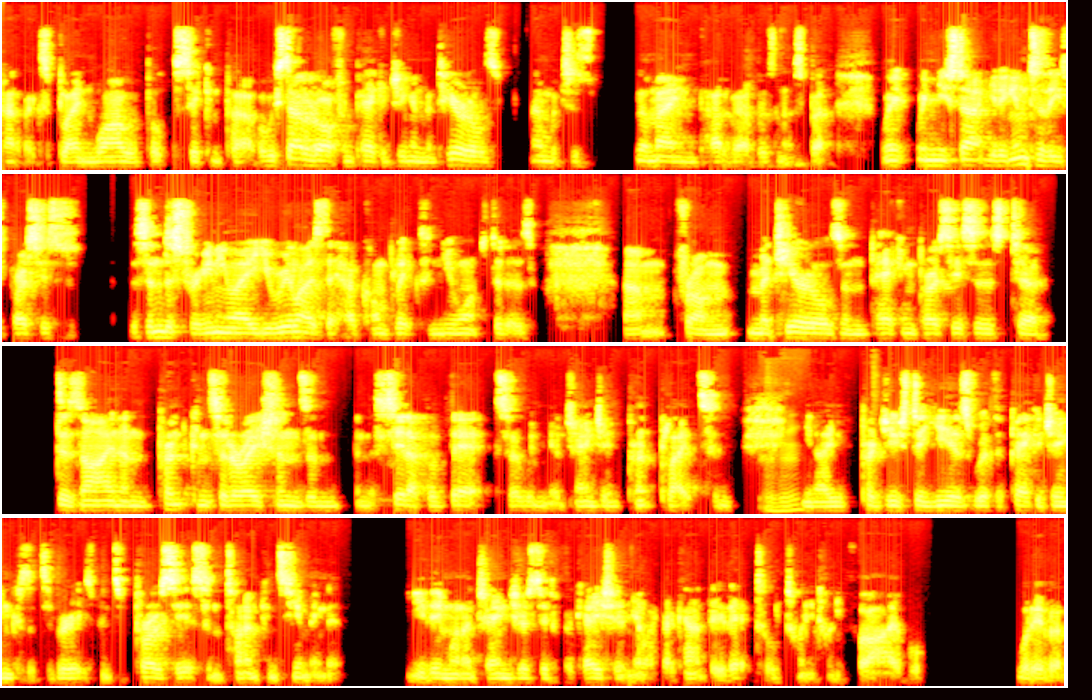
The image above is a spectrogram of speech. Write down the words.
kind of explain why we built the second part. But we started off in packaging and materials, and which is the main part of our business. But when, when you start getting into these processes, this industry anyway, you realize that how complex and nuanced it is um, from materials and packing processes to design and print considerations and, and, the setup of that. So when you're changing print plates and mm-hmm. you know you've produced a year's worth of packaging because it's a very expensive process and time consuming that you then want to change your certification. You're like, I can't do that till 2025 or whatever.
